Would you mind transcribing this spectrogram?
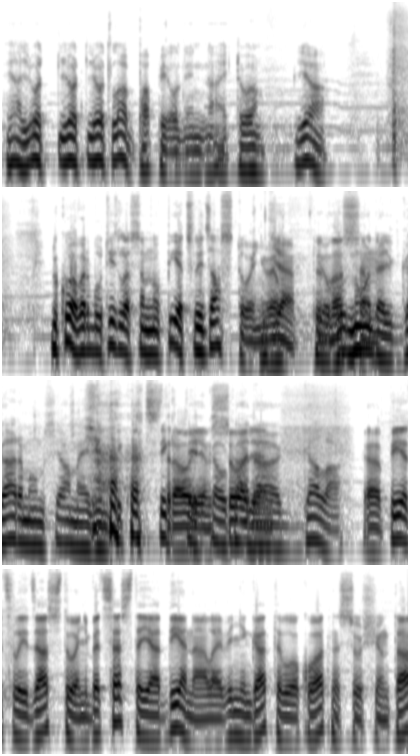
Jā, ļoti, ļoti, ļoti labi papildināja to. Jā. Nu, ko varbūt izlasām no 5 līdz 8. Jā, tad nodaļa gara mums jāmēģina tikt, tikt kaut soļiem. kādā galā. 5 līdz 8, bet 6. dienā, lai viņi gatavo ko atnesuši, un tā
